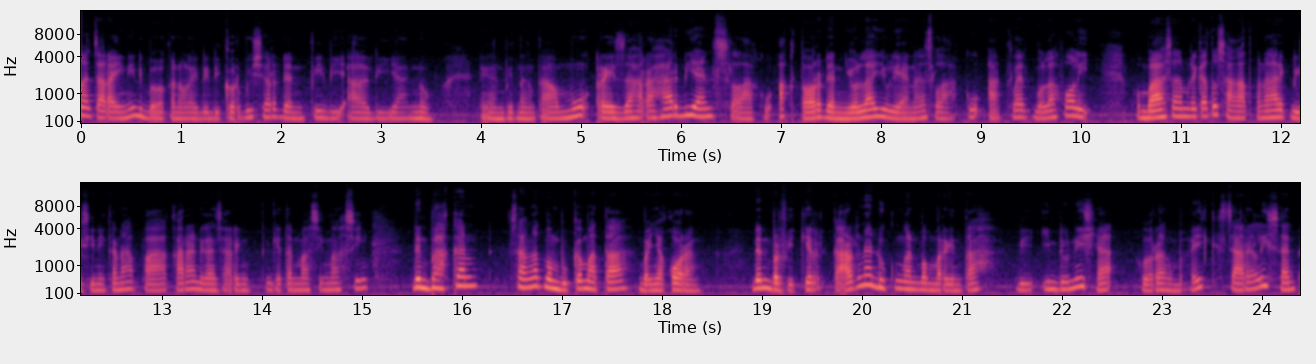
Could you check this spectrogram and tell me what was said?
acara ini dibawakan oleh Deddy Corbuzier dan Vidi Aldiano dengan bintang tamu Reza Rahardian selaku aktor dan Yola Yuliana selaku atlet bola voli. Pembahasan mereka tuh sangat menarik di sini. Kenapa? Karena dengan sharing kegiatan masing-masing dan bahkan sangat membuka mata banyak orang dan berpikir karena dukungan pemerintah di Indonesia kurang baik secara lisan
